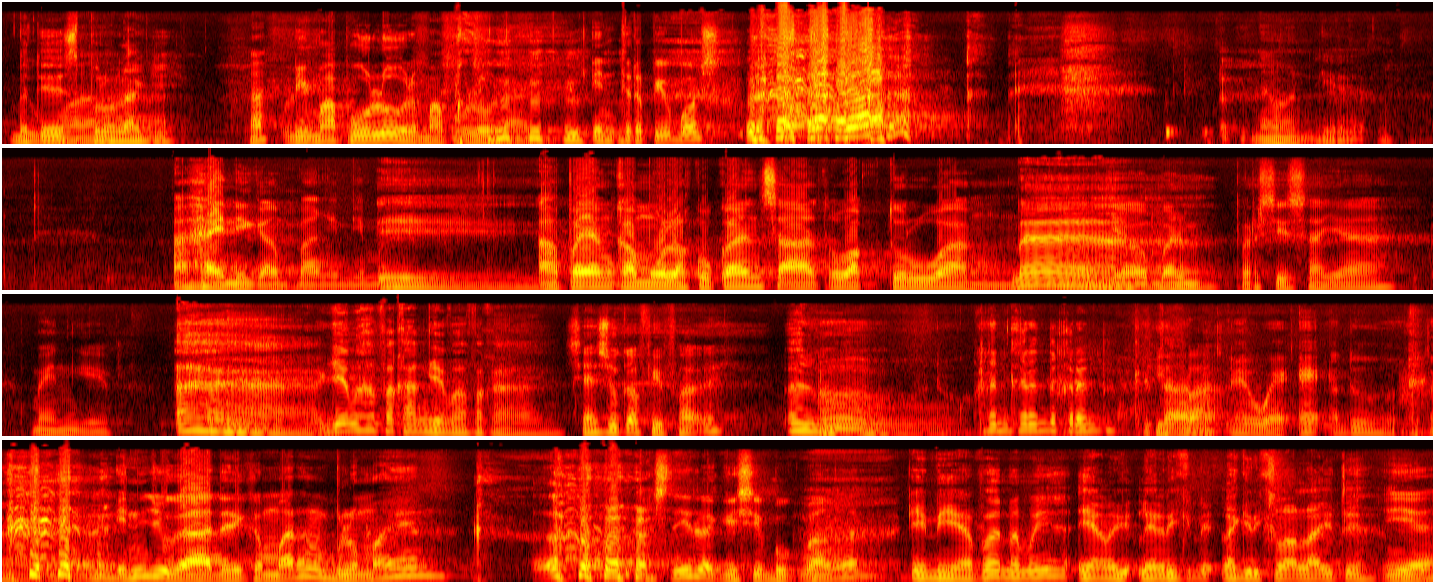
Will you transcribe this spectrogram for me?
berarti Dua. 10 lagi. Hah? 50 50 lagi. Interview bos. Naon dia? Ah ini gampang ini mah. Eh, Apa yang kamu lakukan saat waktu luang? Nah. Jawaban persis saya main game. ah, game apa Kang? Game apa Kang? Saya suka FIFA eh. Aduh, keren keren tuh keren tuh. Kita FIFA. anaknya WE. Aduh, ini juga dari kemarin belum main. Pasti lagi sibuk banget. ini apa namanya? Yang lagi, lagi, lagi dikelola itu ya? Iya.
